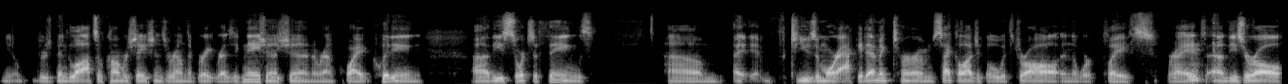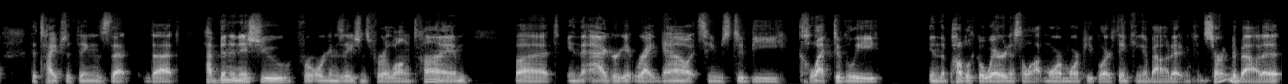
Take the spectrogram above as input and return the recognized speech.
you know, there's been lots of conversations around the Great Resignation, around quiet quitting, uh, these sorts of things. Um, to use a more academic term, psychological withdrawal in the workplace, right? Mm-hmm. Uh, these are all the types of things that that have been an issue for organizations for a long time, but in the aggregate right now, it seems to be collectively in the public awareness a lot more and more people are thinking about it and concerned about it.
